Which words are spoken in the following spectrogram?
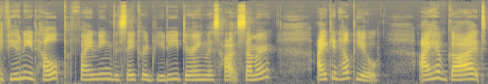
If you need help finding the sacred beauty during this hot summer, I can help you. I have got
